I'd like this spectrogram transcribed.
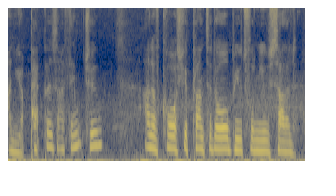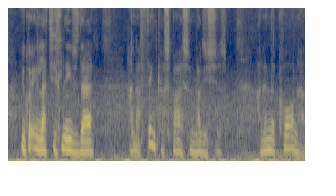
And your peppers, I think, too. And of course, you've planted all beautiful new salad. You've got your lettuce leaves there, and I think I spy some radishes. And in the corner,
